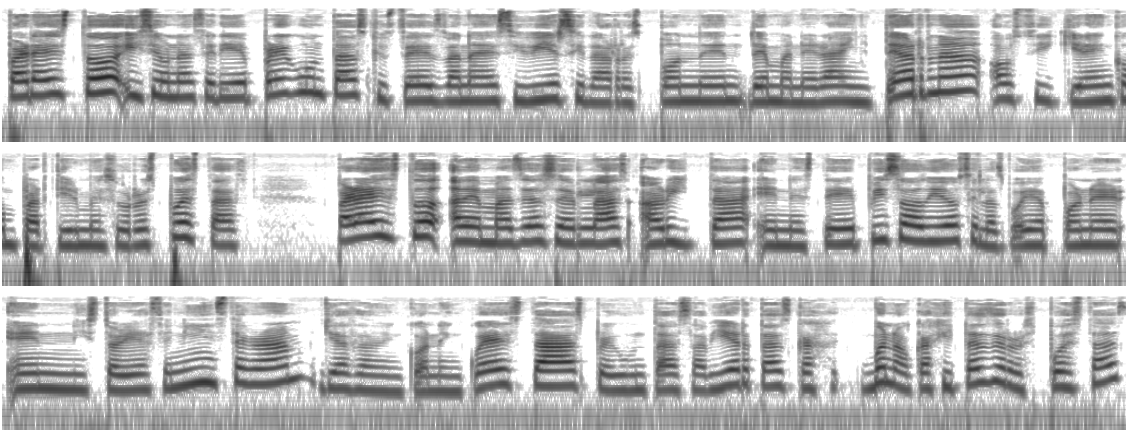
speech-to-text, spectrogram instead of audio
para esto hice una serie de preguntas que ustedes van a decidir si las responden de manera interna o si quieren compartirme sus respuestas. Para esto, además de hacerlas ahorita en este episodio, se las voy a poner en historias en Instagram, ya saben, con encuestas, preguntas abiertas, bueno, cajitas de respuestas,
